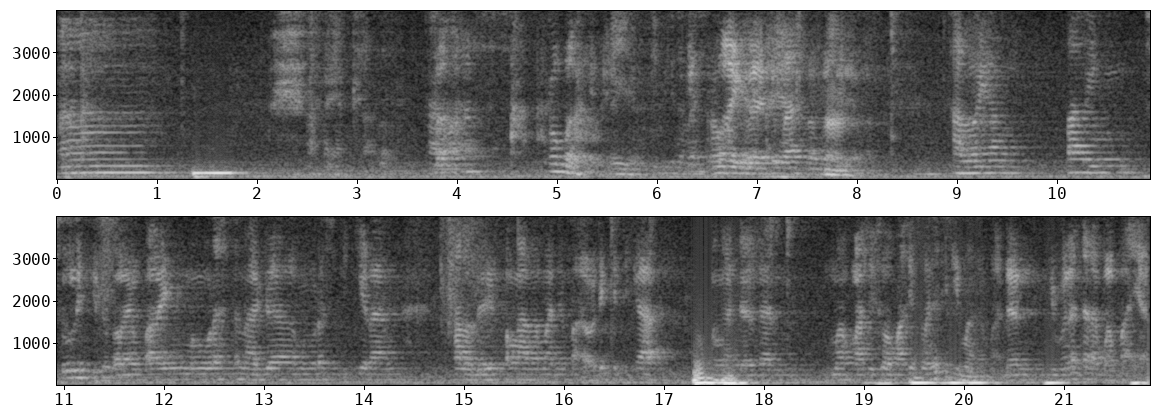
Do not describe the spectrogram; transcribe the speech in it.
Eh, apa ya? Kalau bahas robot gitu ya? Iya, mungkin kita bahas mulai robot kita ya, Pak, bahas robot gitu ya, kalau yang paling sulit gitu kalau yang paling menguras tenaga menguras pikiran kalau dari pengalamannya Pak Audi ketika mengajarkan ma- mahasiswa-mahasiswanya itu gimana Pak dan gimana cara Bapak ya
